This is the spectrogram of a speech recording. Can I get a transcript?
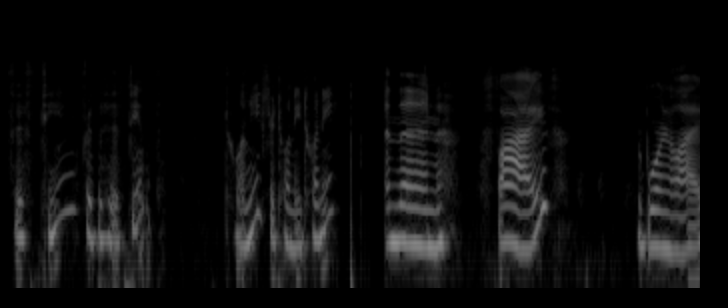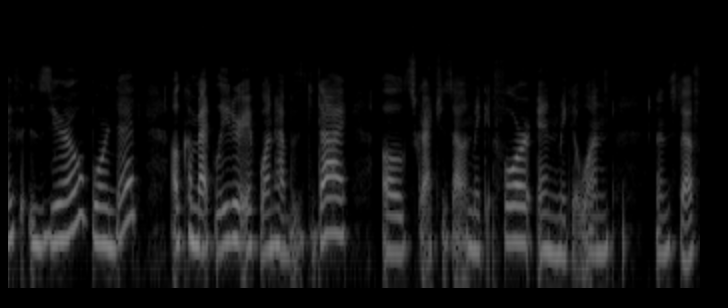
15 for the 15th, 20 for 2020. And then 5 for born alive, 0 born dead. I'll come back later if one happens to die. I'll scratch this out and make it 4 and make it 1 and stuff.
